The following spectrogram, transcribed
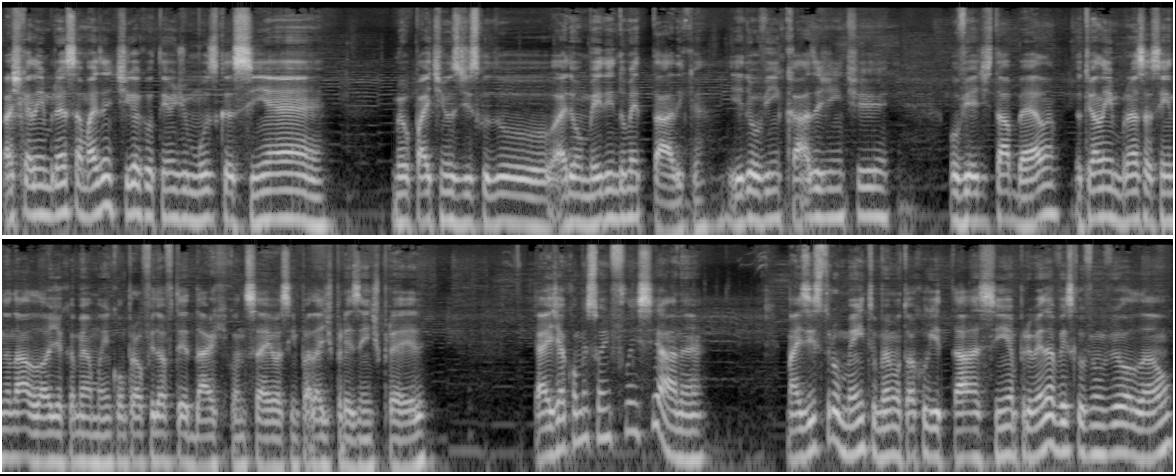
Acho que a lembrança mais antiga que eu tenho de música, assim, é... Meu pai tinha os discos do Iron Maiden e do Metallica. E ele ouvia em casa, a gente ouvia de tabela. Eu tenho a lembrança, assim, indo na loja com a minha mãe comprar o Feed of the Dark quando saiu, assim, pra dar de presente para ele. Aí já começou a influenciar, né? Mas instrumento mesmo, eu toco guitarra assim. A primeira vez que eu vi um violão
